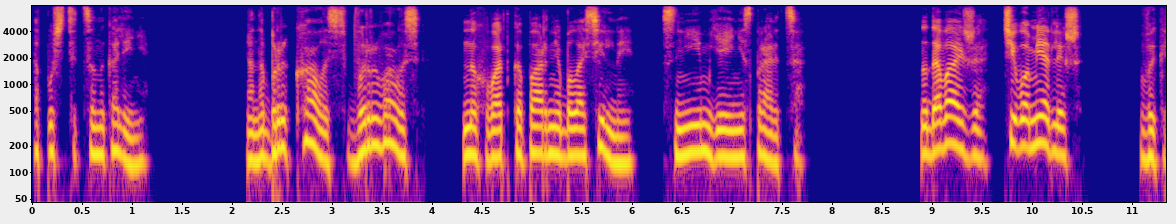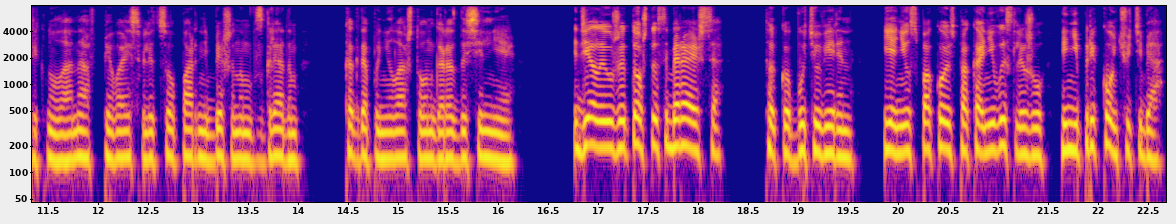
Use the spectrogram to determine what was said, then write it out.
опуститься на колени. Она брыкалась, вырывалась, но хватка парня была сильной, с ним ей не справиться. «Ну давай же, чего медлишь?» выкрикнула она, впиваясь в лицо парня бешеным взглядом, когда поняла, что он гораздо сильнее. «Делай уже то, что собираешься. Только будь уверен, я не успокоюсь, пока не выслежу и не прикончу тебя».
